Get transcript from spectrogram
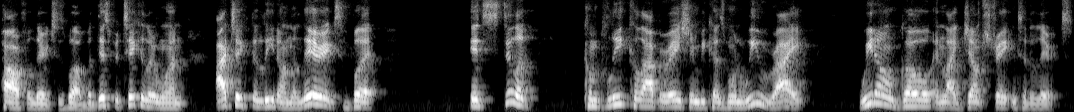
powerful lyrics as well but this particular one i took the lead on the lyrics but it's still a complete collaboration because when we write we don't go and like jump straight into the lyrics.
